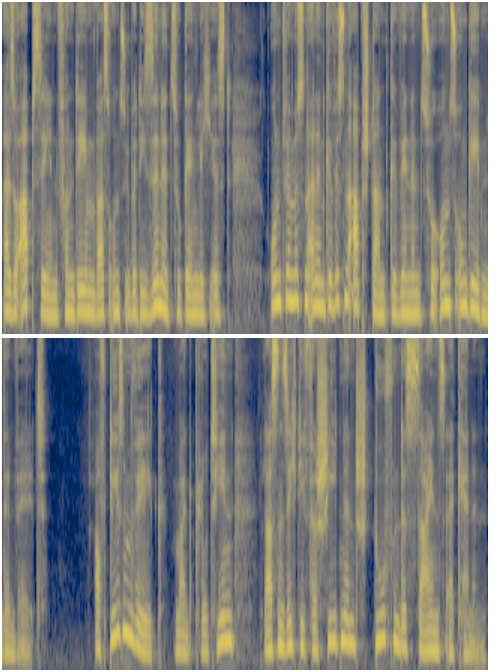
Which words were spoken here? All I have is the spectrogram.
also absehen von dem, was uns über die Sinne zugänglich ist, und wir müssen einen gewissen Abstand gewinnen zur uns umgebenden Welt. Auf diesem Weg, meint Plotin, lassen sich die verschiedenen Stufen des Seins erkennen.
